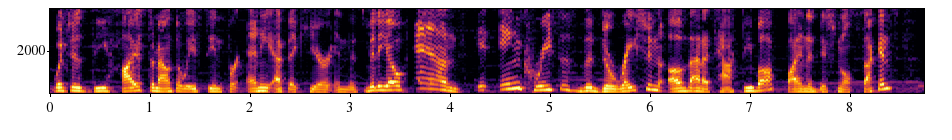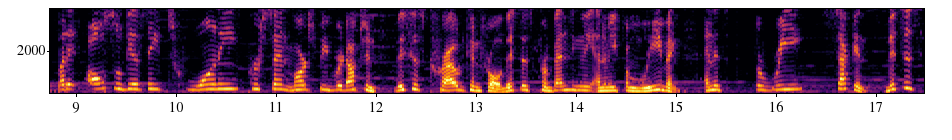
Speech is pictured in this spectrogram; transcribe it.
which is the highest amount that we've seen for any epic here in this video and it increases the duration of that attack debuff by an additional second but it also gives a 20 percent march speed reduction. This is crowd control. This is preventing the enemy from leaving and it's three seconds. This is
